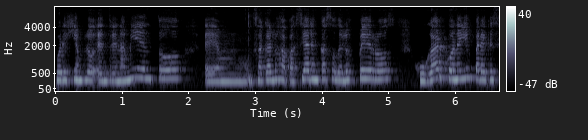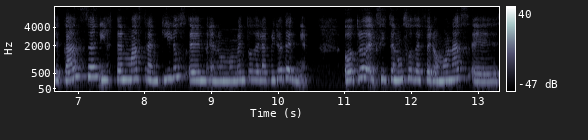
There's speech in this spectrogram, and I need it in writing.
por ejemplo, entrenamiento, em, sacarlos a pasear en caso de los perros, jugar con ellos para que se cansen y estén más tranquilos en, un momento de la pirotecnia. Otro, existen usos de feromonas, eh,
